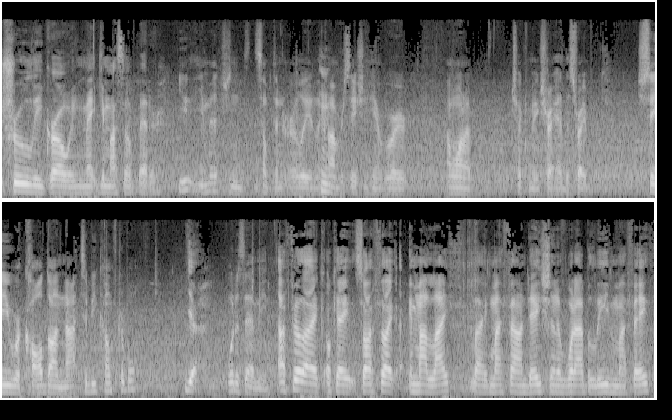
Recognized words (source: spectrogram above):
truly grow and make, get myself better. You, you mentioned something early in the Hmm. conversation here where I want to check to make sure I had this right. But say you were called on not to be comfortable? Yeah. What does that mean? I feel like okay, so I feel like in my life, like my foundation of what I believe in my faith,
